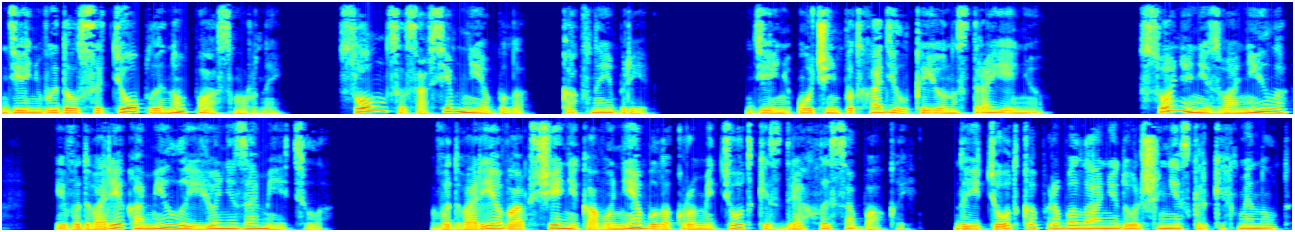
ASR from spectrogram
День выдался теплый, но пасмурный. Солнца совсем не было, как в ноябре. День очень подходил к ее настроению. Соня не звонила, и во дворе Камила ее не заметила. Во дворе вообще никого не было, кроме тетки с дряхлой собакой. Да и тетка пробыла не дольше нескольких минут.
